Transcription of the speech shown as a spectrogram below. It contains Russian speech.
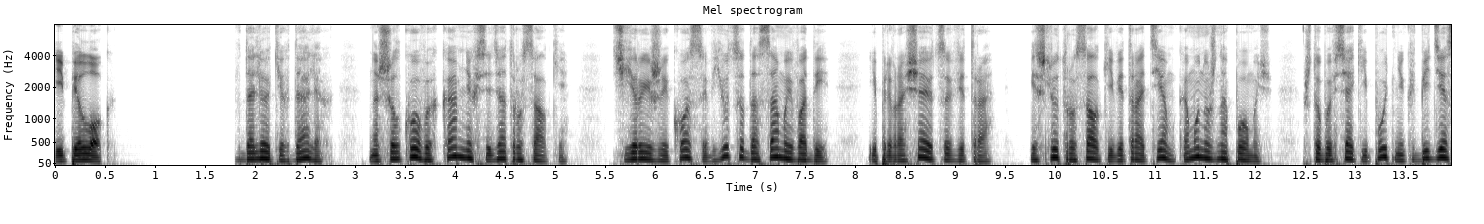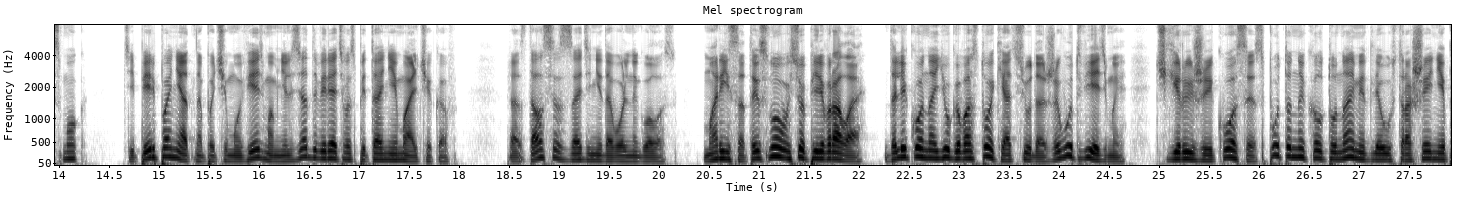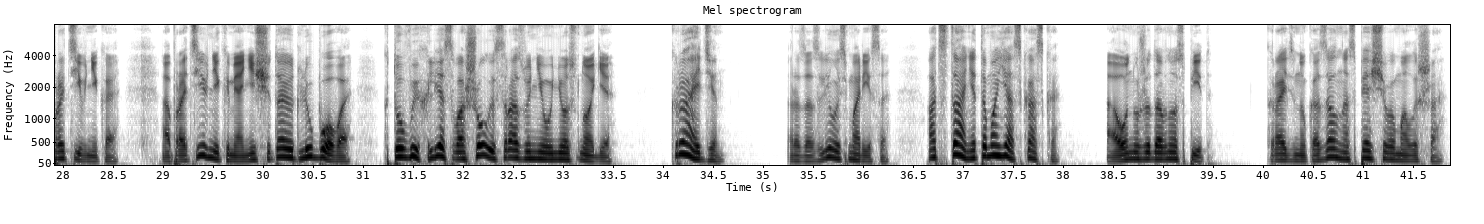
Эпилог. В далеких далях на шелковых камнях сидят русалки, чьи рыжие косы вьются до самой воды и превращаются в ветра. И шлют русалки ветра тем, кому нужна помощь, чтобы всякий путник в беде смог... Теперь понятно, почему ведьмам нельзя доверять воспитанию мальчиков. Раздался сзади недовольный голос. Мариса, ты снова все переврала. Далеко на юго-востоке отсюда живут ведьмы, чьи рыжие косы спутаны колтунами для устрашения противника. А противниками они считают любого, кто в их лес вошел и сразу не унес ноги. «Крайден!» – разозлилась Мариса. «Отстань, это моя сказка!» А он уже давно спит. Крайден указал на спящего малыша.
